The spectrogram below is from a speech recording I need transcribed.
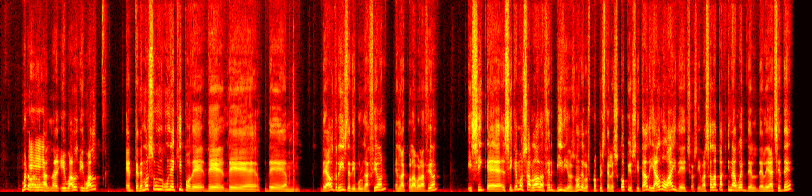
bueno eh, igual, igual eh, tenemos un, equipo de, de, de, de, um, de outreach, de divulgación en la colaboración, y sí que, sí que hemos hablado de hacer vídeos ¿no? de los propios telescopios y tal, y algo hay de hecho. Si vas a la página web del, del EHT,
